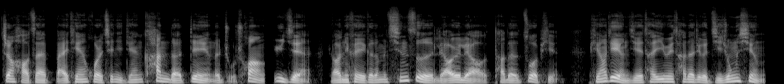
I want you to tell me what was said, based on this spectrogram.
正好在白天或者前几天看的电影的主创遇见，然后你可以跟他们亲自聊一聊他的作品。平遥电影节，它因为它的这个集中性，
